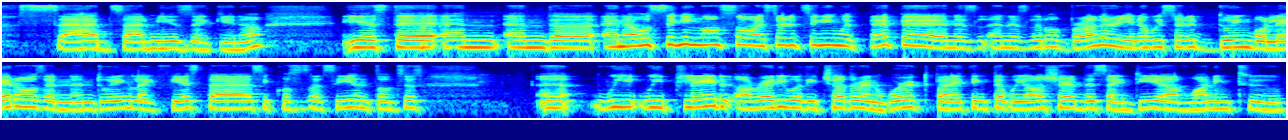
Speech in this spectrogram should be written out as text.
sad, sad music, you know. Y este, and and uh, and I was singing also. I started singing with Pepe and his and his little brother. You know, we started doing boleros and and doing like fiestas y cosas así. Entonces, uh, we we played already with each other and worked, but I think that we all shared this idea of wanting to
